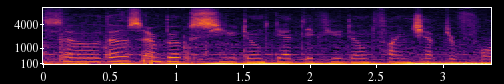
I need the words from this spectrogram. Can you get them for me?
So those are books you don't get if you don't find chapter 4.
